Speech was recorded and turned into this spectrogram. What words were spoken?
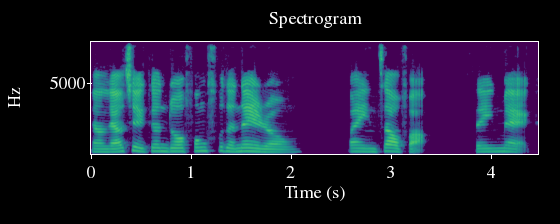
想了解更多丰富的内容，欢迎造访 Say Mac。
